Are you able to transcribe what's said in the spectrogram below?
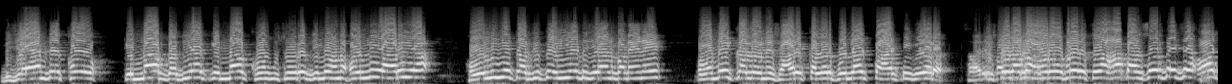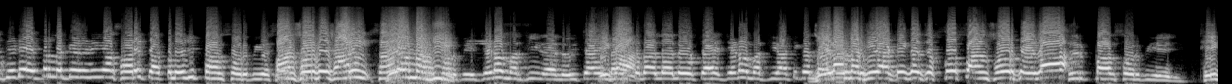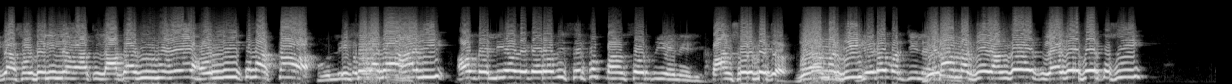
ਡਿਜ਼ਾਈਨ ਦੇਖੋ ਕਿੰਨਾ ਵਧੀਆ ਕਿੰਨਾ ਖੂਬਸੂਰਤ ਜਿਵੇਂ ਹੁਣ ਹੋਲੀ ਆ ਰਹੀ ਆ। ਹੋਲੀ ਦੇ ਤਰਜ਼ ਤੇ ਹੀ ਇਹ ਡਿਜ਼ਾਈਨ ਬਣੇ ਨੇ। ਹੀ ਕਲਰ ਨੇ ਸਾਰੇ ਕਲਰਫੁੱਲ ਹੈ ਪਾਰਟੀ ਵੇਅਰ ਸਾਰੇ ਇਸ ਤੋਂ ਇਲਾਵਾ ਹੋਰ ਆਫਰ ਦੱਸੋ ਆਹ 500 ਰੁਪਏ ਚ। ਆ ਜਿਹੜੇ ਇੱਧਰ ਲੱਗੇ ਹੋਏ ਨੇ ਆ ਸਾਰੇ ਚੱਕ ਲਓ ਜੀ 500 ਰੁਪਏ 500 ਰੁਪਏ ਸਾਰੀ ਜਿਹੜਾ ਮਰਜ਼ੀ। ਜਿਹੜਾ ਮਰਜ਼ੀ ਲੈ ਲਓ ਜੀ, ਚਾਹੇ ਠੀਕ ਆ। ਬੈਂਕ ਦਾ ਲੈ ਲਓ ਚਾਹੇ ਜਿਹੜਾ ਮਰਜ਼ੀ ਆਰਟੀਕਲ ਜਿਹੜਾ ਮਰਜ਼ੀ ਆਰਟੀਕਲ ਚੱਕੋ 500 ਰੁਪਏ ਦਾ। ਸਿਰਫ 500 ਰੁਪਏ ਜੀ। ਠੀਕ ਆ ਤੁਹਾਡੇ ਲਈ ਲਵਾ ਲਾਦਾ ਜੀ ਇਹ ਹੋਲੀ ਧਮਾਕਾ। ਹੋਲੀ ਇਸ ਤੋਂ ਇਲਾਵਾ ਆਹ ਜੀ। ਆ ਬੈਲੀਆਂ ਵਗੈਰਾ ਵੀ ਸਿਰਫ 500 ਰੁਪਏ ਨੇ ਜੀ। 500 ਰੁਪਏ ਚ ਜਿਹੜਾ ਮਰਜ਼ੀ ਜਿਹੜਾ ਮਰਜ਼ੀ ਲੈ ਜਿਹੜਾ ਲਓ। ਮਰਜ਼ੀ ਰੰਗ ਲੈ ਜਾਓ ਫਿਰ ਤੁਸੀਂ।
